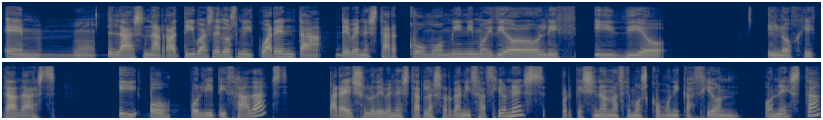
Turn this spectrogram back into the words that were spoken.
Em, las narrativas de 2040 deben estar como mínimo ideologizadas y o politizadas. Para eso lo deben estar las organizaciones, porque si no, no hacemos comunicación honesta.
